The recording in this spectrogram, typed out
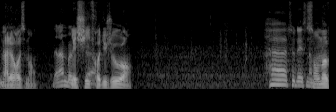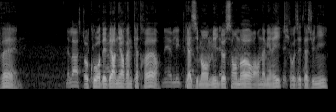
malheureusement. Les uh, chiffres du jour ah, sont mauvais. Au cours des 24 dernières 24 heures, nearly 12 quasiment 1200 morts en Amérique, aux. États-Unis,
